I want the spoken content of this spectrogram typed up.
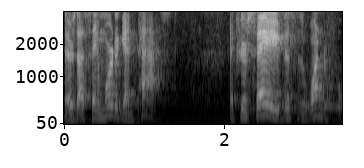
There's that same word again, passed. If you're saved, this is wonderful.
